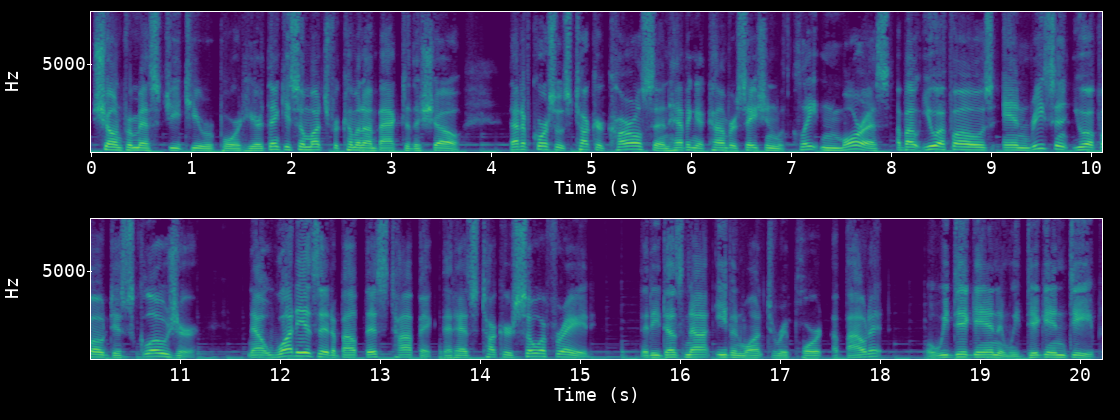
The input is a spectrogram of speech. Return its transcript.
Sean from SGT Report here. Thank you so much for coming on back to the show. That, of course, was Tucker Carlson having a conversation with Clayton Morris about UFOs and recent UFO disclosure. Now, what is it about this topic that has Tucker so afraid that he does not even want to report about it? Well, we dig in and we dig in deep.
